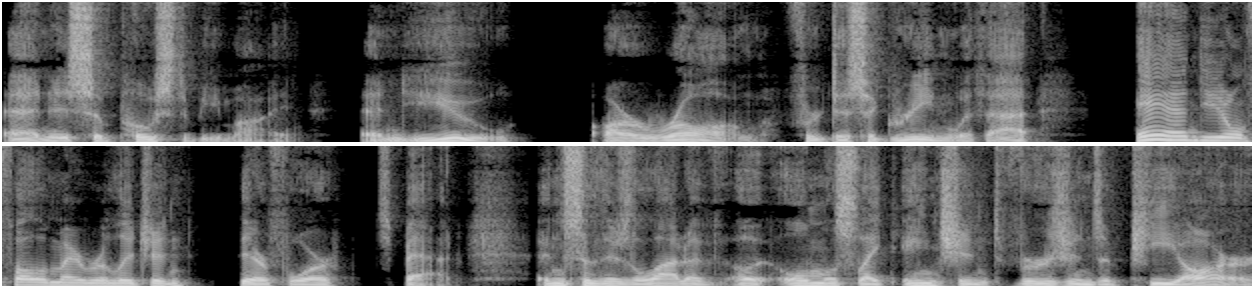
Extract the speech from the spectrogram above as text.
and is supposed to be mine. And you are wrong for disagreeing with that. And you don't follow my religion, therefore it's bad. And so there's a lot of uh, almost like ancient versions of PR,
